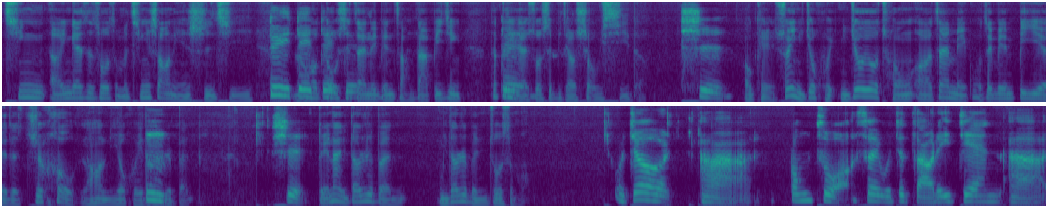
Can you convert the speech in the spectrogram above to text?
青呃，应该是说什么青少年时期，对对对，都是在那边长大，毕竟那对你来说是比较熟悉的。是 OK，所以你就回，你就又从呃在美国这边毕业了之后，然后你又回到日本。是对，那你到日本。你到日本你做什么？我就啊工作，所以我就找了一间啊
